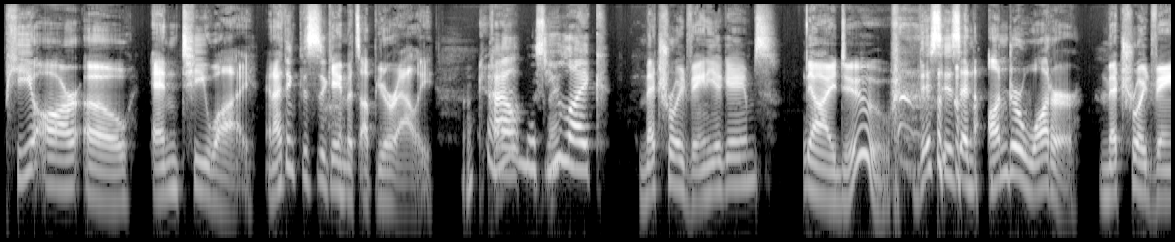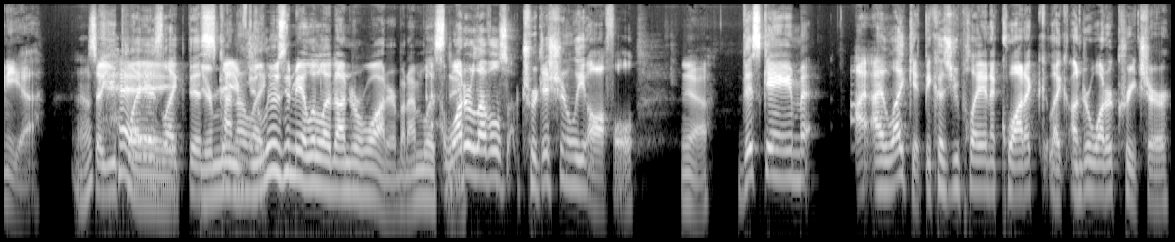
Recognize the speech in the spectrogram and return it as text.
P R O N T Y. And I think this is a game that's up your alley. okay Kyle, do you like Metroidvania games? Yeah, I do. This is an underwater Metroidvania. So you play as, like, this You're, you're like- losing me a little at underwater, but I'm uh, listening. Water levels traditionally awful. Yeah. This game, I, I like it because you play an aquatic, like underwater creature,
